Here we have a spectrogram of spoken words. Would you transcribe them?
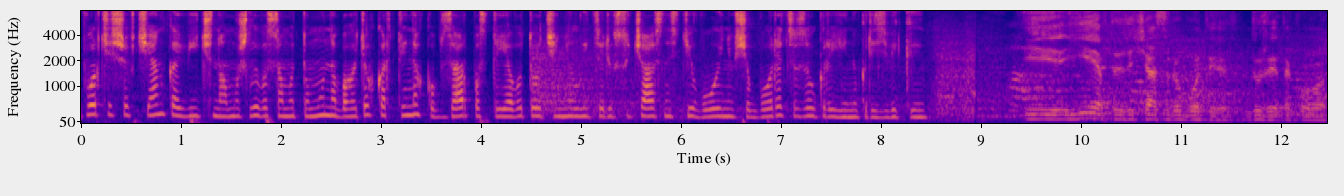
Творчість Шевченка вічна, можливо, саме тому на багатьох картинах Кобзар постає в оточенні лицарів сучасності, воїнів, що борються за Україну крізь віки. І є в той же час роботи дуже такого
